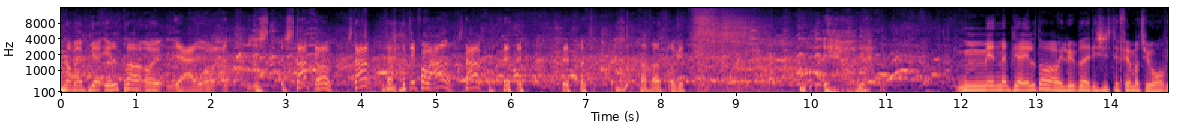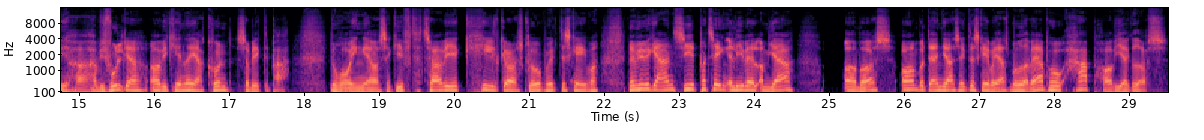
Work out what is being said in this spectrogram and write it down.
når man bliver ældre, og... Ja, og, stop, jo! Stop! Det er for meget! Stop! okay. okay. Ja, men man bliver ældre, og i løbet af de sidste 25 år, vi har, har vi fulgt jer, og vi kender jer kun som ægtepar. Nu hvor ingen af os er gift, tør vi ikke helt gøre os kloge på ægteskaber, men vi vil gerne sige et par ting alligevel om jer, om os, og om hvordan jeres ægteskab og jeres måde at være på har påvirket os.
